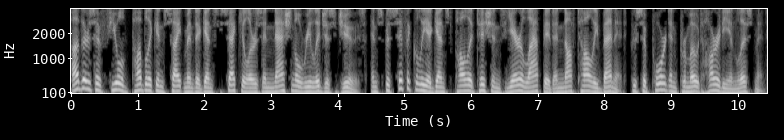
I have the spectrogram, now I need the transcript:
Others have fueled public incitement against seculars and national religious Jews, and specifically against politicians Yair Lapid and Naftali Bennett, who support and promote Haredi enlistment.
